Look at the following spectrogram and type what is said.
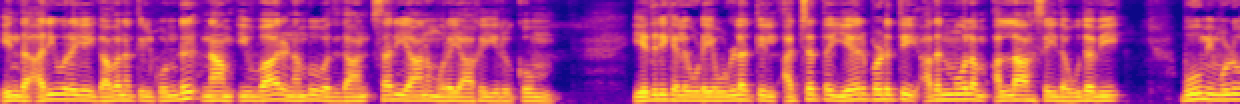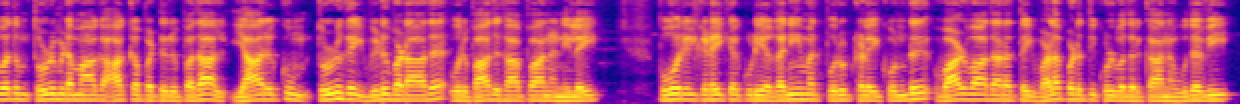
இந்த அறிவுரையை கவனத்தில் கொண்டு நாம் இவ்வாறு நம்புவதுதான் சரியான முறையாக இருக்கும். எதிரிகளுடைய உள்ளத்தில் அச்சத்தை ஏற்படுத்தி அதன் மூலம் அல்லாஹ் செய்த உதவி பூமி முழுவதும் தொழுமிடமாக ஆக்கப்பட்டிருப்பதால் யாருக்கும் தொழுகை விடுபடாத ஒரு பாதுகாப்பான நிலை. போரில் கிடைக்கக்கூடிய கனிமத் பொருட்களை கொண்டு வாழ்வாதாரத்தை வளப்படுத்திக் கொள்வதற்கான உதவி.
